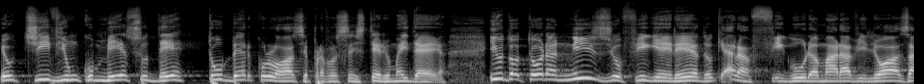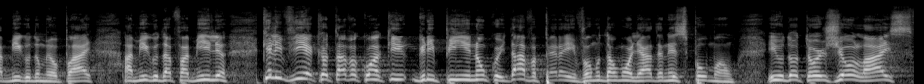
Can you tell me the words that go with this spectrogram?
eu tive um começo de tuberculose, para vocês terem uma ideia. E o doutor Anísio Figueiredo, que era uma figura maravilhosa, amigo do meu pai, amigo da família, que ele via que eu estava com a gripinha e não cuidava, peraí, vamos dar uma olhada nesse pulmão. E o doutor Geolais,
